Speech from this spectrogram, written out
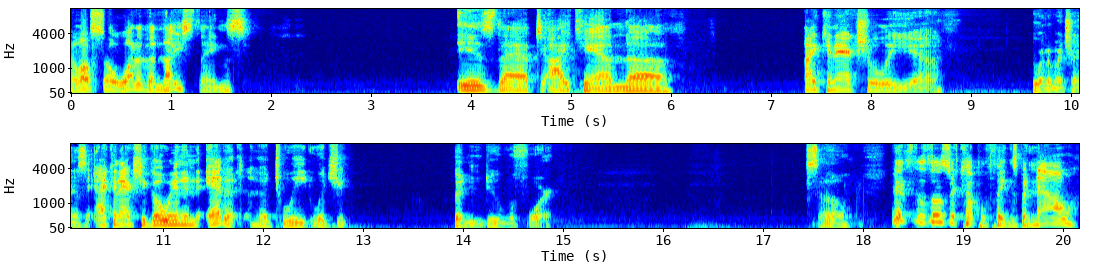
Hello. So one of the nice things is that I can uh, I can actually uh, what am I trying to say? I can actually go in and edit a tweet, which you couldn't do before. So those are a couple things, but now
